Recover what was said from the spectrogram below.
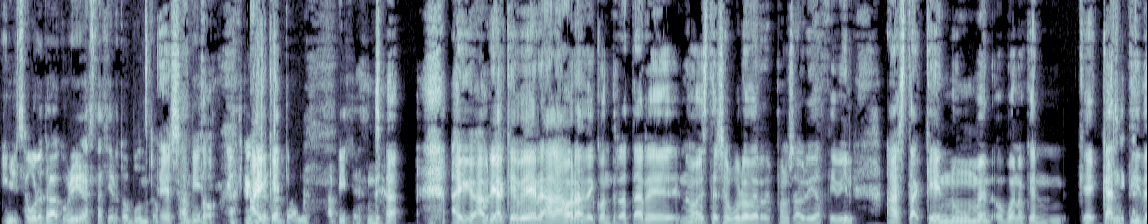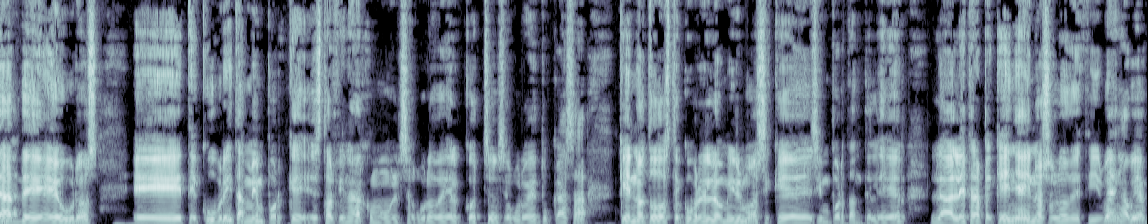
Y el seguro te va a cubrir hasta cierto punto. Exacto. Hay que, habría que ver a la hora de contratar eh, ¿no? este seguro de responsabilidad civil hasta qué número, bueno, qué, qué cantidad de euros eh, te cubre y también porque esto al final es como el seguro del coche, el seguro de tu casa, que no todos te cubren lo mismo, así que es importante leer la letra pequeña y no solo decir, venga, voy a,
